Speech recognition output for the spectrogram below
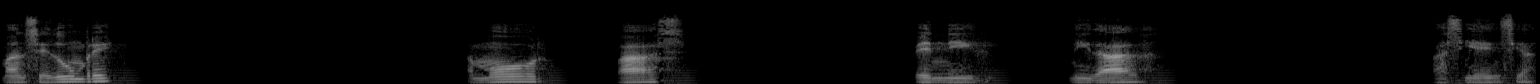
Mansedumbre, amor, paz, benignidad, paciencia.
